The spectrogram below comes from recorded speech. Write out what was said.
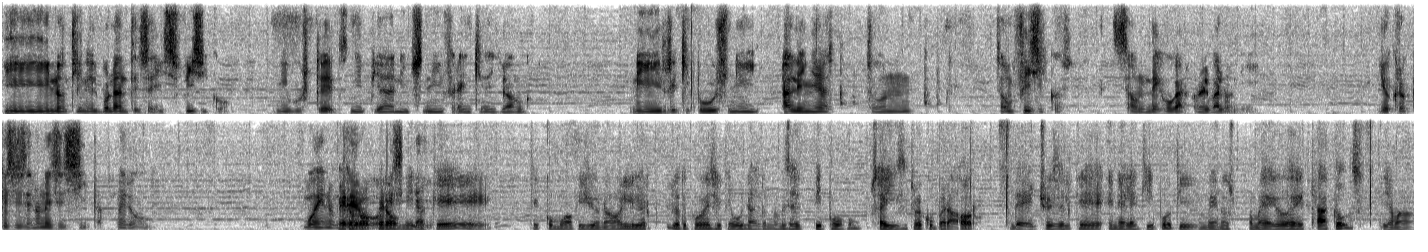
Y, y no tiene el volante 6 físico. Ni Busquets, ni Pjanic, ni Frenkie de Jong. Ni Ricky Push, ni Aleña son, son físicos. Son de jugar con el balón. Y yo creo que sí se lo necesita. Pero bueno, Pero, pero, mira que, que como aficionado al Liverpool, yo te puedo decir que Wijnaldum no es el tipo 6 recuperador. De hecho, es el que en el equipo tiene menos promedio de tackles, se llama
